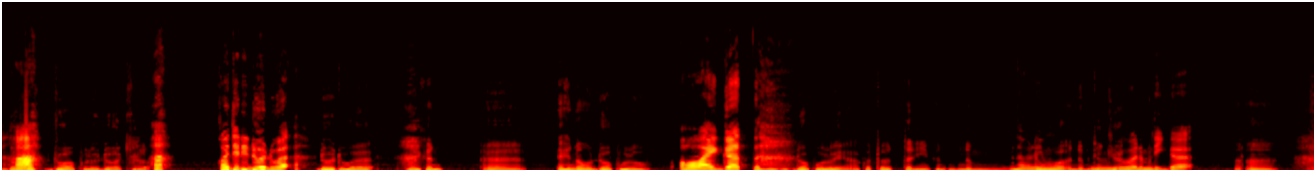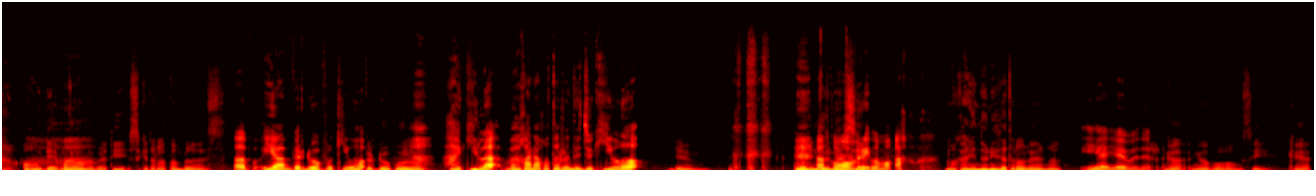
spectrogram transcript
Du- Hah? 22 kilo Kok jadi dua-dua? dua-dua jadi kan eh eh no 20 Oh my god. 20 ya aku tuh tadinya kan 62 63 62 63. Heeh. Oh, dia enggak, enggak berarti sekitar 18. Apa- Iya hampir 20 kilo. Hampir 20. Ah gila, bahkan aku turun 7 kilo. Damn. Aku mau beri Indonesia. lemak aku. Makan Indonesia terlalu enak. Iya iya bener. Enggak, enggak bohong sih. Kayak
